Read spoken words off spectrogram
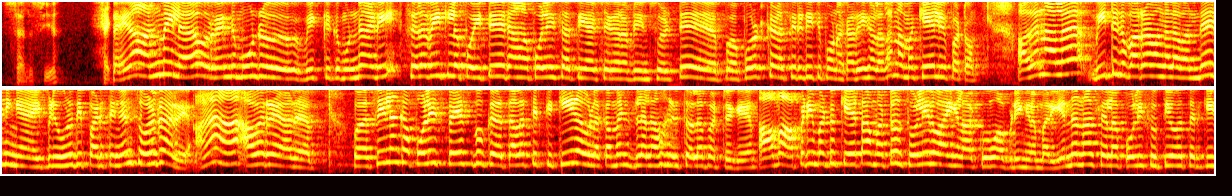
සැලසිය හැක. ஏன்னா அண்மையில ஒரு ரெண்டு மூன்று வீக்குக்கு முன்னாடி சில வீட்டில் போயிட்டு நாங்கள் போலீஸ் அத்தியாட்சகர் அப்படின்னு சொல்லிட்டு இப்போ பொருட்களை திருடிட்டு போன கதைகளெல்லாம் நம்ம கேள்விப்பட்டோம். அதனால வீட்டுக்கு வர்றவங்களை வந்து நீங்க இப்படி உறுதிப்படுத்துங்கன்னு சொல்றாரு. ஆனா அவர் அதை இப்போ ஸ்ரீலங்கா போலீஸ் ஃபேஸ்புக் தளத்திற்கு கீழே உள்ள கமெண்ட்ஸ்லாம் வந்து சொல்லப்பட்டிருக்கு. ஆமா அப்படி மட்டும் கேட்டா மட்டும் சொல்லிடுவாங்களாக்கும் அப்படிங்கிற மாதிரி. என்னன்னா சில போலீஸ் உத்தியோகத்தருக்கு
